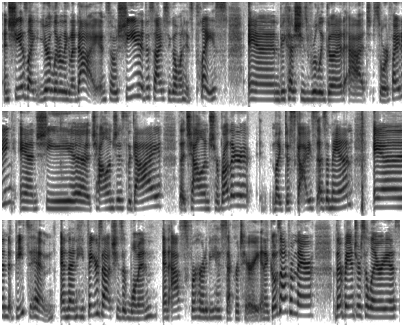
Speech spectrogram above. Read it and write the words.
and she is like, you're literally gonna die. And so she decides to go in his place, and because she's really good at sword fighting, and she uh, challenges the guy that challenged her brother, like disguised as a man, and beats him. And then he figures out she's a woman and asks for her to be his secretary. And it goes on from there. Their banter's hilarious.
